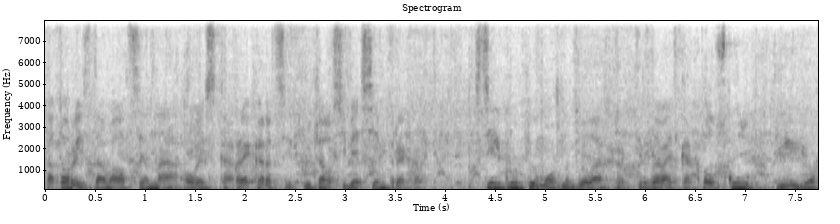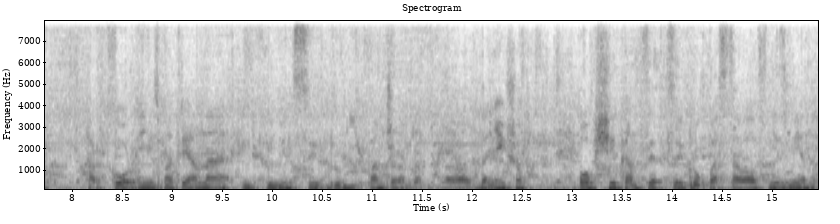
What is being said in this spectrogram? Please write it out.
который издавался на OSK Records и включал в себя 7 треков. Стиль группы можно было охарактеризовать как old school York хардкор, и несмотря на инфлюенсы других панк-жанров, э, в дальнейшем общая концепция группы оставалась неизменной.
